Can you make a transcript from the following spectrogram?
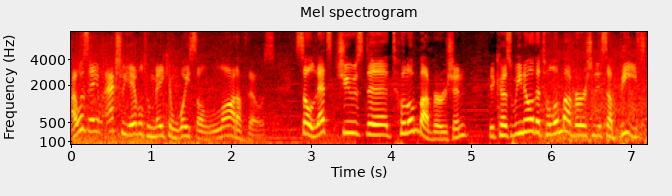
I was actually able to make him waste a lot of those. So let's choose the Tulumba version, because we know the Tulumba version is a beast,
